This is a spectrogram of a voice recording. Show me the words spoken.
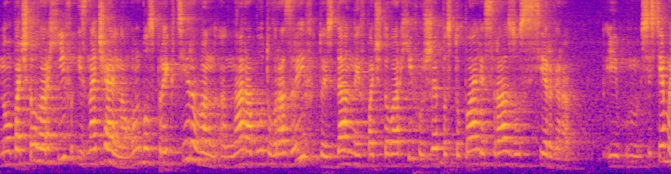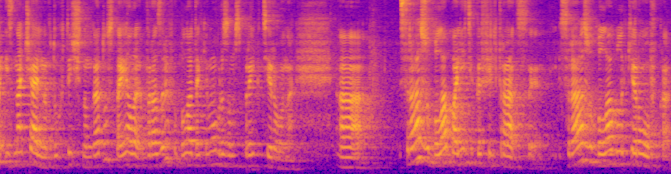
Но почтовый архив изначально, он был спроектирован на работу в разрыв, то есть данные в почтовый архив уже поступали сразу с сервера. И система изначально в 2000 году стояла в разрыв и была таким образом спроектирована. А, сразу была политика фильтрации, сразу была блокировка.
